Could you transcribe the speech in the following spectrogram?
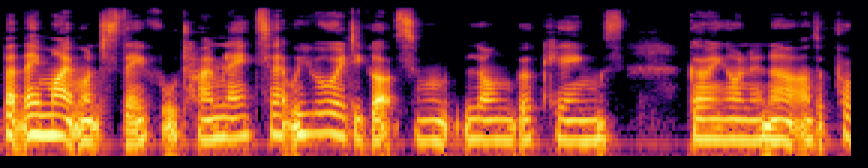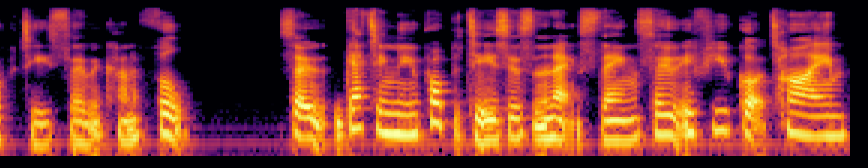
but they might want to stay full time later. We've already got some long bookings going on in our other properties, so we're kind of full. So getting new properties is the next thing. So if you've got time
